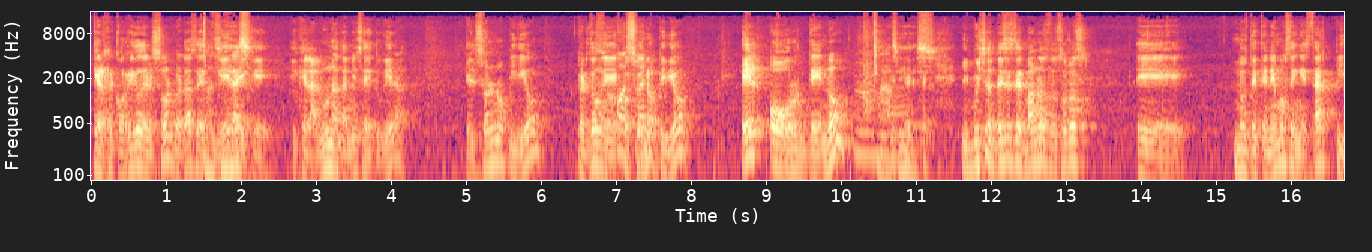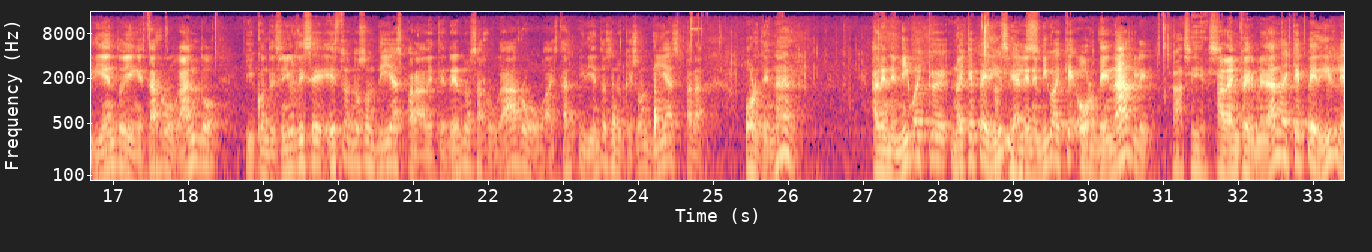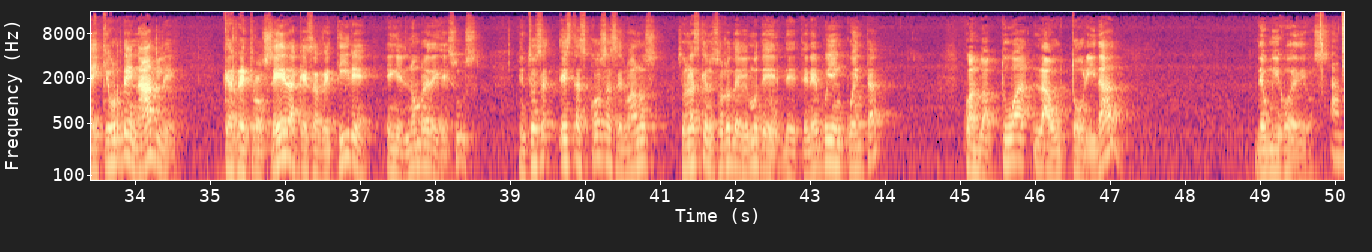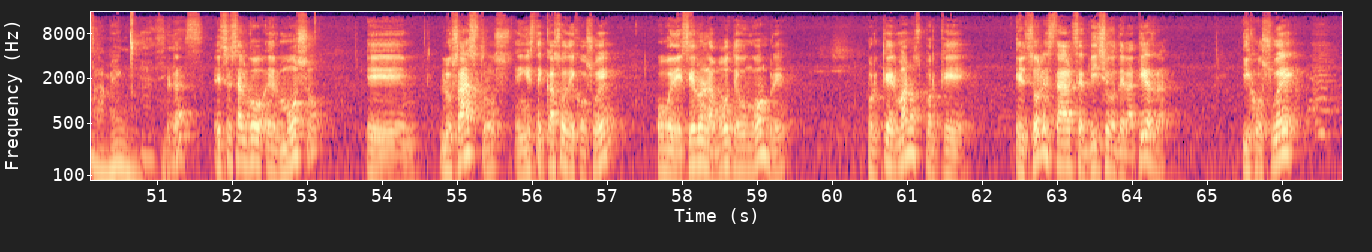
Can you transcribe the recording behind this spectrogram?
que el recorrido del sol, ¿verdad? Se detuviera y que, y que la luna también se detuviera. El sol no pidió, perdón, eh, Josué. no pidió, él ordenó. Mm. Así es. y muchas veces, hermanos, nosotros eh, nos detenemos en estar pidiendo y en estar rogando. Y cuando el Señor dice, estos no son días para detenernos a rogar o a estar pidiendo, sino que son días para ordenar. Al enemigo hay que, no hay que pedirle, al enemigo hay que ordenarle. Así es. A la enfermedad no hay que pedirle, hay que ordenarle que retroceda, que se retire en el nombre de Jesús. Entonces, estas cosas, hermanos, son las que nosotros debemos de, tener muy en cuenta cuando actúa la autoridad de un hijo de Dios. Amén. ¿Verdad? Eso es algo hermoso. Eh, los astros, en este caso de Josué, obedecieron la voz de un hombre. ¿Por qué, hermanos? Porque el sol está al servicio de la tierra. Y Josué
